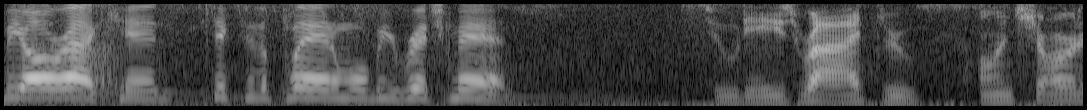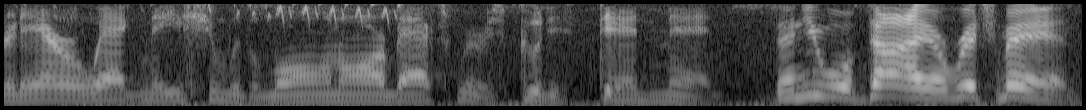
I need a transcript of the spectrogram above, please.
be all right, kid. Stick to the plan and we'll be rich men. Two days ride through uncharted Arawak Nation with the law on our backs. We're as good as dead men. Then you will die a rich man.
